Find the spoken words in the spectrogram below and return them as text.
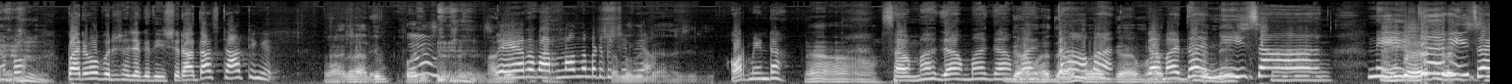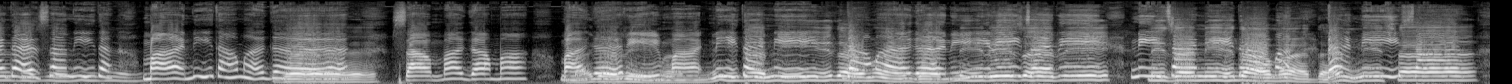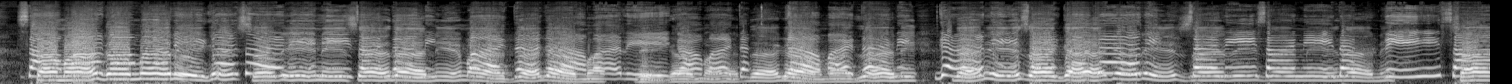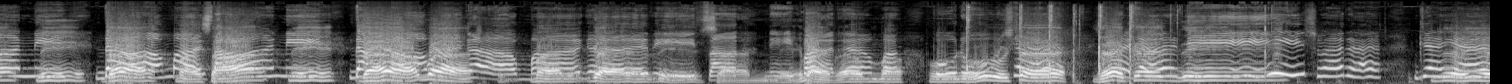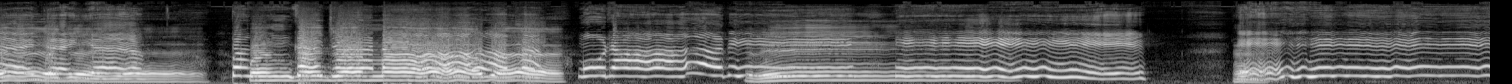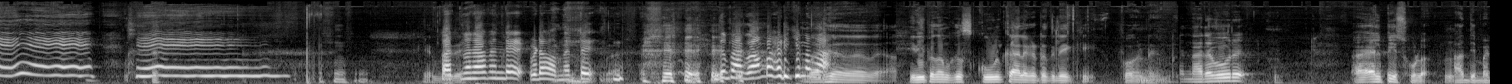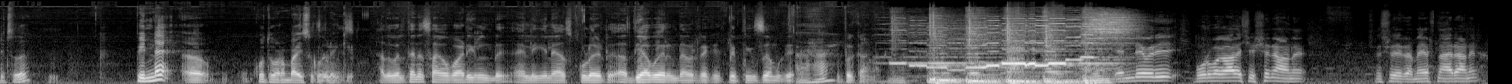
അപ്പൊ അപ്പോൾ പരമപുരുഷ ജഗദീശ്വര അതാ സ്റ്റാർട്ടിങ് അതാണ് ആദ്യം പഠിച്ചത്. വേറെ വർണമൊന്നും പഠിപ്പിച്ചില്ല ഓർമ്മയുണ്ടോ ആ ആ ആ സമ ഗമ ഗമ ഗമ ദമ ഗമ ഗമ ധനി സാ നി ഗരി സദ സനിത മനി ധമ ഗ സമ ഗമ മഗരി മനി ധനി ധമ ഗ നി രി സരി നി സനി ധമ ധനി సమగమరిగ సరిని సదని మద్దగమరి గమదగమదని గరి సగ గరి సని సని దని సని దమ సని దమ గమగరి సని పరమ పురుష జగదీశ్వర ജയ ജയ പങ്കജനാഭ മുരാരേ പത്മനാഭന്റെ ഇവിടെ വന്നിട്ട് ഇത് ഭഗവാൻ പാടിക്കുന്നതാ ഇനിയിപ്പോ. നമുക്ക് സ്കൂൾ കാലഘട്ടത്തിലേക്ക് പോകേണ്ടതുണ്ട് നരവൂര് എൽ പി സ്കൂൾ ആദ്യം പഠിച്ചത്. പിന്നെ കൂത്തുപറമ്പ് ഹൈസ്കൂളിലേക്ക് അതുപോലെ തന്നെ സഹപാഠികളുണ്ട്. അല്ലെങ്കിൽ ആ സ്കൂളായിട്ട് അധ്യാപകരുണ്ട്. അവരുടെയൊക്കെ ക്ലിപ്പിങ്സ് നമുക്ക് ഇപ്പോൾ കാണാം. എന്റെ ഒരു പൂർവകാല ശിഷ്യനാണ് ശ്രീ രമേശ് നാരായണൻ.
